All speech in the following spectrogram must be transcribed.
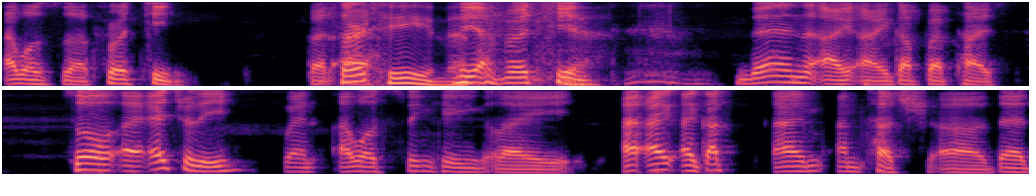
i was uh, 13 but 13 I, yeah 13 yeah. then i i got baptized so uh, actually when i was thinking like i i, I got i'm i'm touched uh that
